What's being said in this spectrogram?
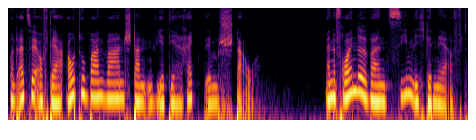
Und als wir auf der Autobahn waren, standen wir direkt im Stau. Meine Freunde waren ziemlich genervt,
